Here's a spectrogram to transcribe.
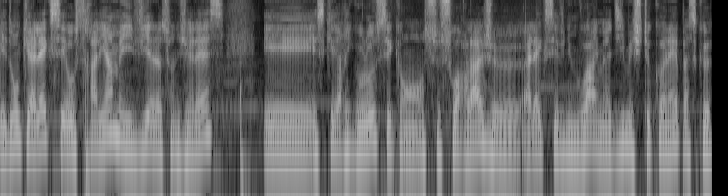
Et donc Alex est australien, mais il vit à Los Angeles. Et, ce qui est rigolo, c'est quand ce soir-là, Alex est venu me voir, il m'a dit, mais je te connais parce que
